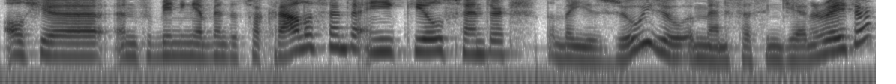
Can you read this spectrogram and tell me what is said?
als je een verbinding hebt met het sacrale center en je keelcenter, dan ben je sowieso een manifesting generator.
